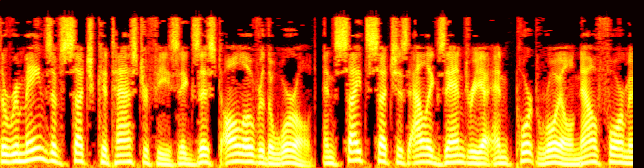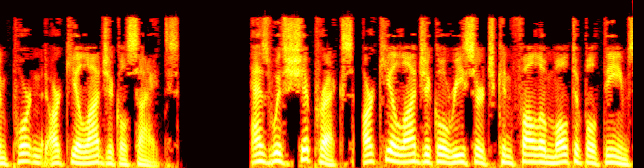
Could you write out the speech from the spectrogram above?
The remains of such catastrophes exist all over the world, and sites such as Alexandria and Port Royal now form important archaeological sites. As with shipwrecks, archaeological research can follow multiple themes,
